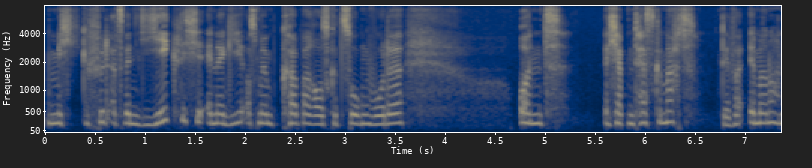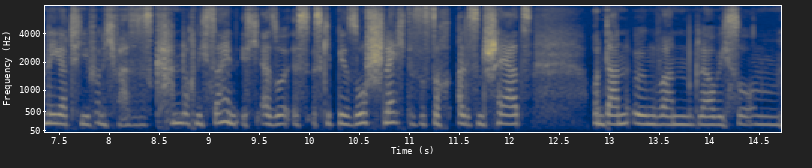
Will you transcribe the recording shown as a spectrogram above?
mich gefühlt, als wenn jegliche Energie aus meinem Körper rausgezogen wurde und ich habe einen Test gemacht der war immer noch negativ und ich war so, das kann doch nicht sein. Ich, also es, es gibt mir so schlecht, das ist doch alles ein Scherz. Und dann irgendwann, glaube ich, so um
